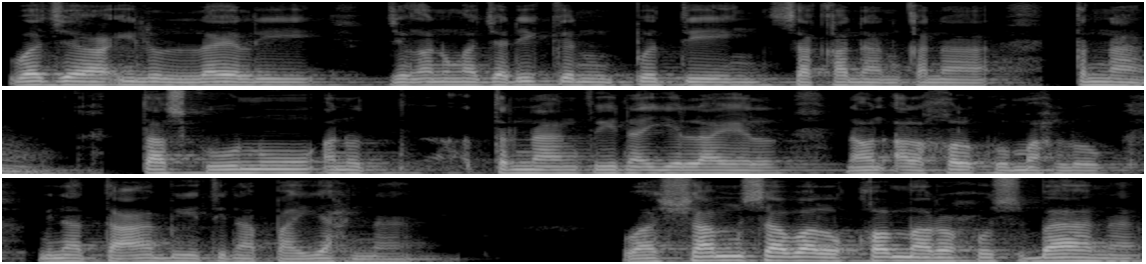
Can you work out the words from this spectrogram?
wajailul laili jeung anu ngajadikeun peting sakanan kana tenang. Tas taskunu anu tenang fina ieu lail naon al khalqu makhluk minat ta'abi tina payahna. Wa syamsa wal qamara husbana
